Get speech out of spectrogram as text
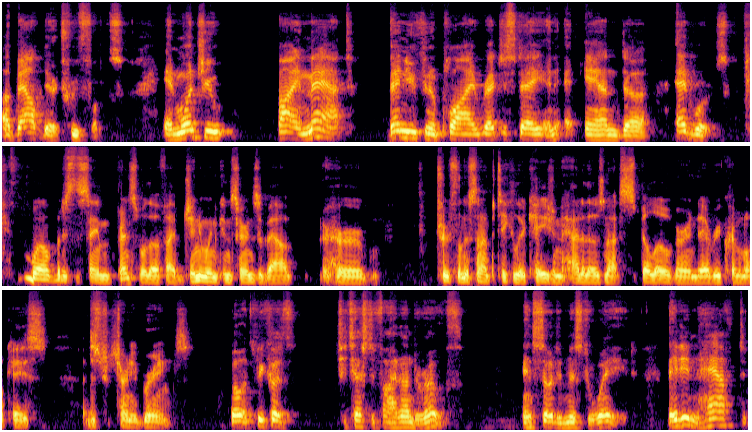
about their truthfulness. And once you find that, then you can apply Registe and, and uh, Edwards. Well, but it's the same principle though. If I have genuine concerns about her truthfulness on a particular occasion, how do those not spill over into every criminal case a district attorney brings? Well, it's because she testified under oath, and so did Mr. Wade. They didn't have to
